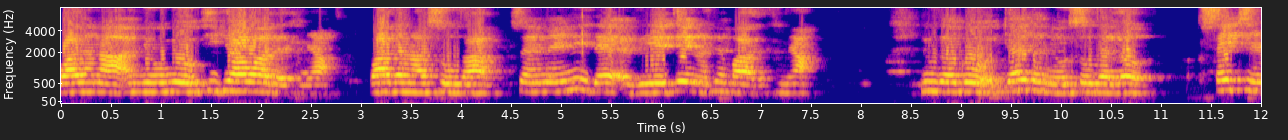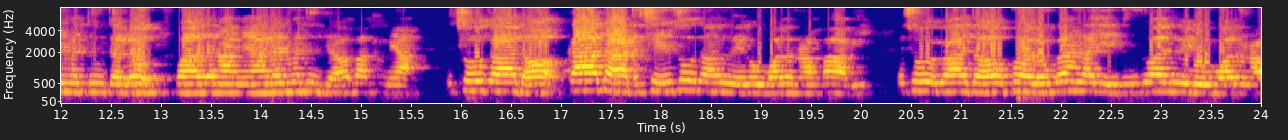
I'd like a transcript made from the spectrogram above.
ဝါသနာအမျိုးမျိုးရှိကြပါစေခင်ဗျာဝါသနာဆိုတာဆယ်မင်းနေတဲ့အရေးအကျင့်နဲ့ဖြစ်ပါစေခင်ဗျာ လူတွေကိုအကြိုက်တဲ့မျိုးဆိုတယ်လို့စိတ်ချင်းမတူတယ်လို့ဝါဒနာများလည်းမတူကြပါခင်ဗျတချို့ကတော့ကားတာတစ်ချင်းဆိုတာတွေကိုဝါဒနာပါပြီးတချို့ကတော့ဘောလုံးကလိုက်ရည်ယူသွားတွေကိုဝါဒနာ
